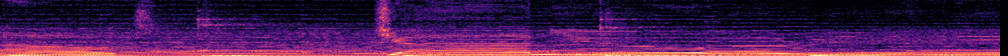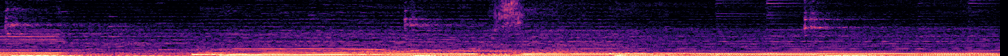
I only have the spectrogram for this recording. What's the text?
out. January moves in me.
